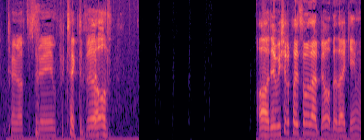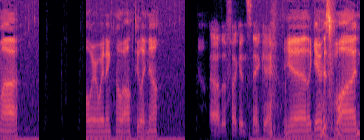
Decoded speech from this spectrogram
Turn off the stream, protect the build. Oh, dude, we should have played some of that build, that, that game, uh, while we were waiting. Oh well, too late now. Oh, the fucking snake game. Yeah, the game is fun.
